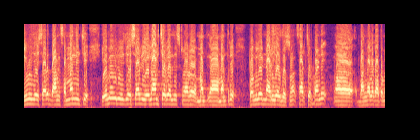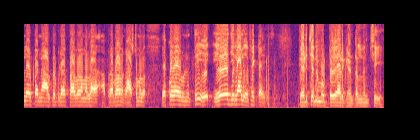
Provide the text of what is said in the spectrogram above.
రివ్యూ చేశారు. దానికి సంబంధించి ఏమేమి రివ్యూ చేశారు ఎలాంటి చర్యలు తీసుకున్నారో మంత్రి- మంత్రి పొంగులేటిని అడిగేది సార్ చెప్పండి. బంగాళాఖాతంలో ఏర్పడిన అల్పపీడన ప్రభావం వల్ల ఆ ప్రభావం రాష్ట్రంలో ఎక్కువగా ఉంది ఏ ఏ జిల్లాలు ఎఫెక్ట్ అయింది గడిచిన ముప్పై ఆరు గంటల నుంచి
